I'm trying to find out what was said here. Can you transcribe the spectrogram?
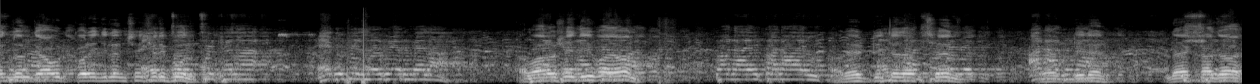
একজনকে আউট করে দিলেন সেই শরীফুল। আবারও সেই পানায় রেড দিতে যাচ্ছেন। রেড দিলেন। দেখা যাক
